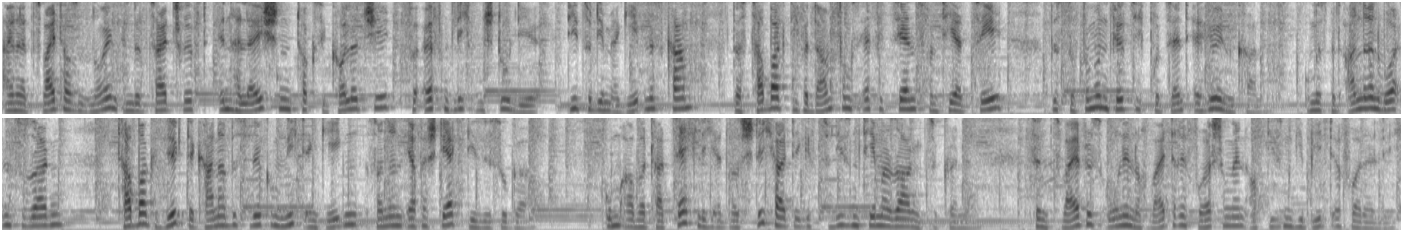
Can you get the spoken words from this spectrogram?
einer 2009 in der Zeitschrift Inhalation Toxicology veröffentlichten Studie, die zu dem Ergebnis kam, dass Tabak die Verdampfungseffizienz von THC bis zu 45% erhöhen kann. Um es mit anderen Worten zu sagen, Tabak wirkt der Cannabiswirkung nicht entgegen, sondern er verstärkt diese sogar. Um aber tatsächlich etwas Stichhaltiges zu diesem Thema sagen zu können, sind zweifelsohne noch weitere Forschungen auf diesem Gebiet erforderlich.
